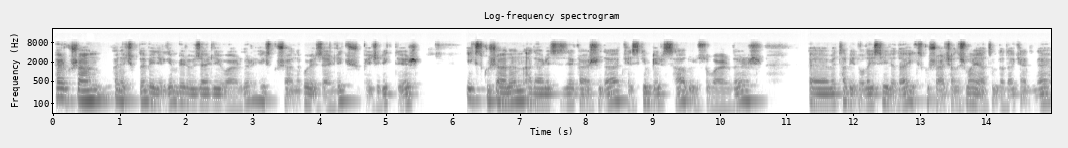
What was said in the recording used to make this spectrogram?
Her kuşağın öne çıktığı belirgin bir özelliği vardır. X kuşağında bu özellik şüpheciliktir. X kuşağının adaletsizliğe karşı da keskin bir sağduyusu vardır. Ee, ve tabii dolayısıyla da X kuşağı çalışma hayatında da kendine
